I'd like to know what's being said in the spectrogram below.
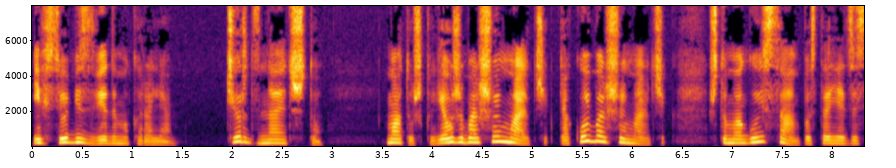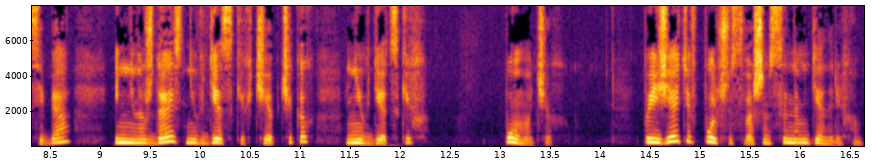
и все без ведома короля. Черт знает что». «Матушка, я уже большой мальчик, такой большой мальчик, что могу и сам постоять за себя и не нуждаясь ни в детских чепчиках, ни в детских помощах. Поезжайте в Польшу с вашим сыном Генрихом,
